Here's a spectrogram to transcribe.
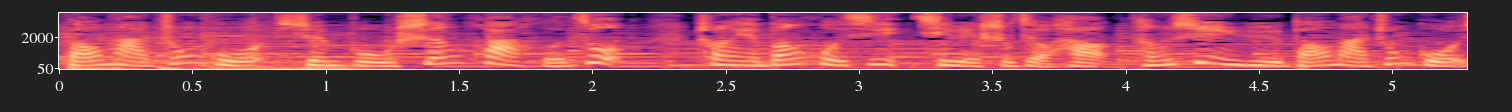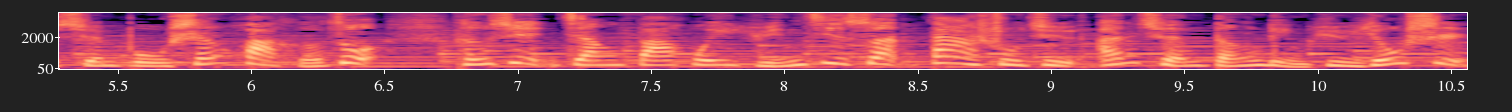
宝马中国宣布深化合作。创业邦获悉，七月十九号，腾讯与宝马中国宣布深化合作。腾讯将发挥云计算、大数据、安全等领域优势，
